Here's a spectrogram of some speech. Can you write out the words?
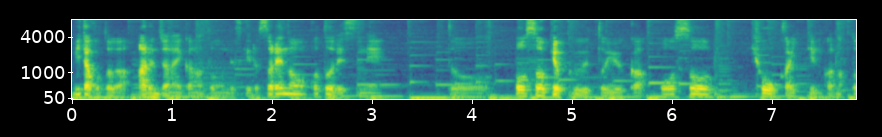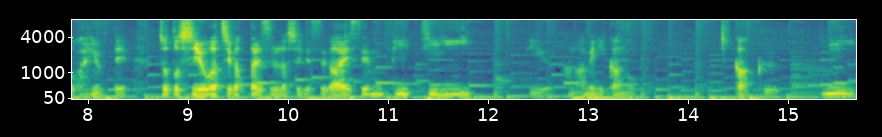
見たことがあるんじゃないかなと思うんですけど、それのことですね。と放送局というか、放送協会っていうのかなとかによって、ちょっと仕様が違ったりするらしいですが、SMPTE っていうあのアメリカの企画に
